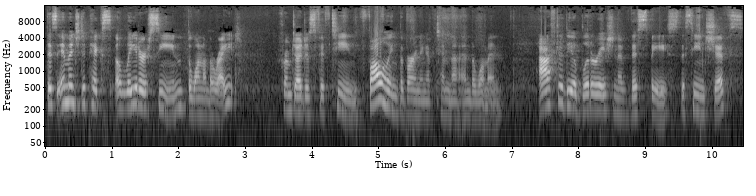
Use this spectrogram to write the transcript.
This image depicts a later scene, the one on the right, from Judges 15, following the burning of Timnah and the woman. After the obliteration of this space, the scene shifts,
